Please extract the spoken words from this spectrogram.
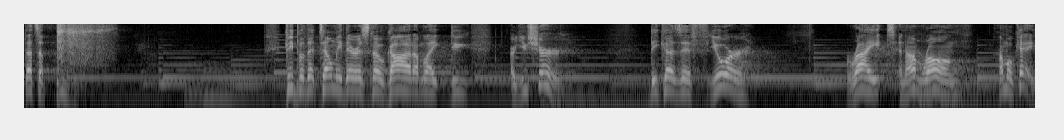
That's a poof. People that tell me there is no God, I'm like, do are you sure? Because if you're right and I'm wrong, I'm okay.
